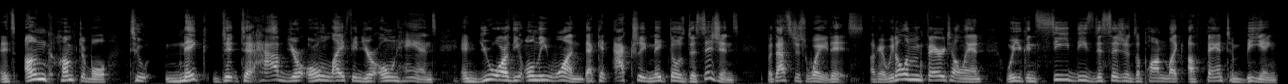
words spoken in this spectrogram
and it's uncomfortable to make to, to have your own life in your own hands and you are the only one that can actually make those decisions but that's just the way it is okay? We don't live in fairy tale land where you can cede these decisions upon like a phantom being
